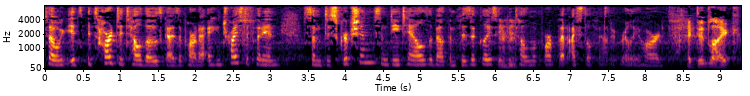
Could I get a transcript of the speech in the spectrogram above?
so it's it's hard to tell those guys apart. I, he tries to put in some description, some details about them physically, so you Mm-hmm. can tell them apart. But I still found it really hard. I did like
